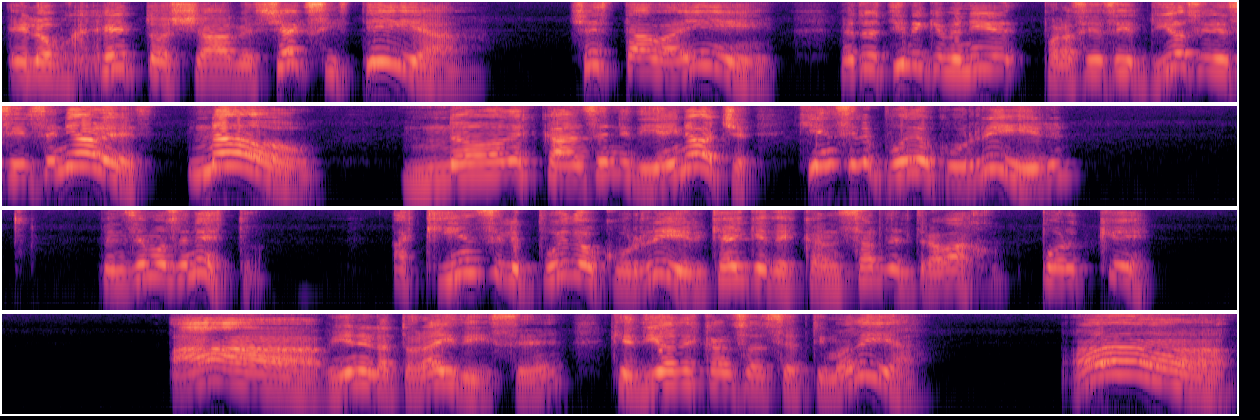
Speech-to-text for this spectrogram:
el objeto llaves, ya existía, ya estaba ahí. Entonces tiene que venir, por así decir, Dios y decir, señores, no, no descansen ni día y noche. ¿Quién se le puede ocurrir? Pensemos en esto. ¿A quién se le puede ocurrir que hay que descansar del trabajo? ¿Por qué? Ah, viene la Torah y dice que Dios descansó el séptimo día. Ah,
